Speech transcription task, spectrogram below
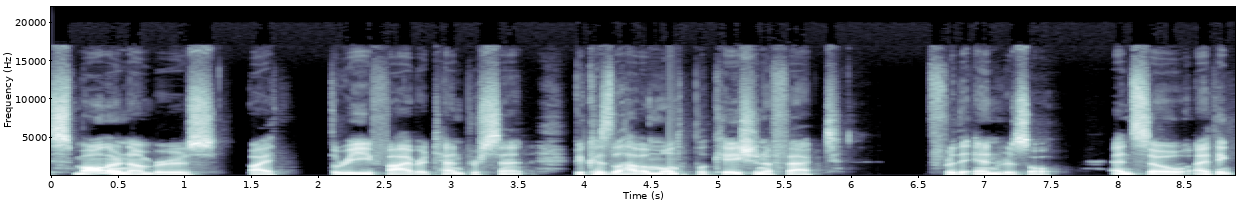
smaller numbers by three, five, or 10% because they'll have a multiplication effect for the end result. And so I think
